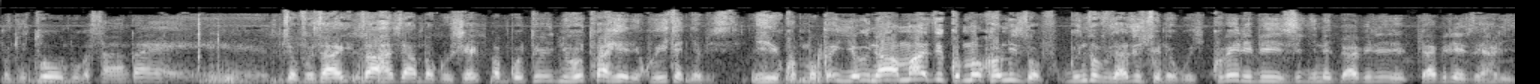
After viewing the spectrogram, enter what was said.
mu gitondo ugasanga inzovu zahazambaguje. Ubwo ni ho twahereye kuhita nyabizi ikomoka iyo ni amazi ikomoka n'inzovu inzovu zazicundaguye kubera ibizi nyine byaba bireze hariya.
